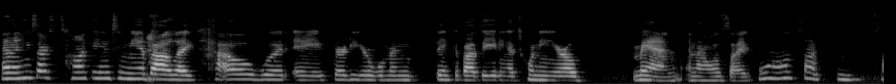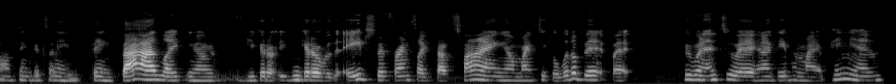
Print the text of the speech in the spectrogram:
And then he starts talking to me about like how would a 30 year woman think about dating a 20 year old man? And i was like well it's not mm, i don't think it's anything bad. Like you know you could you can get over the age difference. Like that's fine. You know it might take a little bit but we went into it and i gave him my opinion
